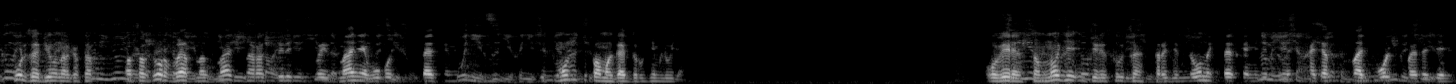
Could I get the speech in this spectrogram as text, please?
используя бионаркопассажир, вы однозначно расширите свои знания в области китайской медицины и сможете помогать другим людям. Уверен, что многие интересуются традиционной китайской медициной и хотят знать больше по этой теме.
